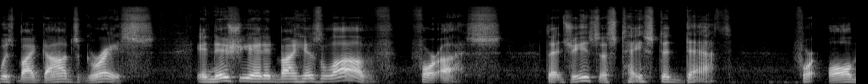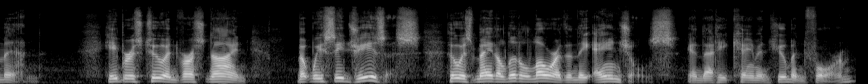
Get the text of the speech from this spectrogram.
was by God's grace, initiated by His love for us, that Jesus tasted death for all men. Hebrews 2 and verse 9 but we see Jesus, who is made a little lower than the angels in that he came in human form,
